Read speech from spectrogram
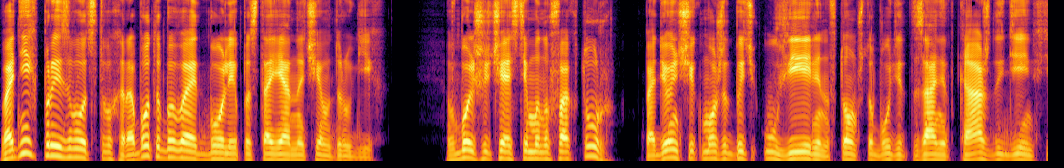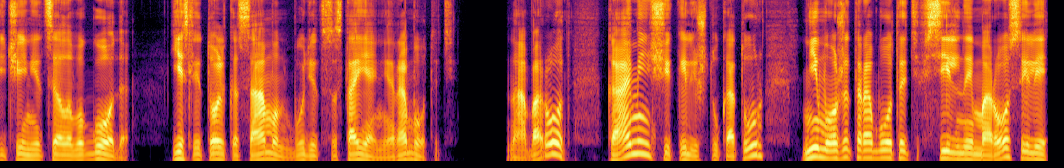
В одних производствах работа бывает более постоянна, чем в других. В большей части мануфактур паденщик может быть уверен в том, что будет занят каждый день в течение целого года, если только сам он будет в состоянии работать. Наоборот, каменщик или штукатур не может работать в сильный мороз или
